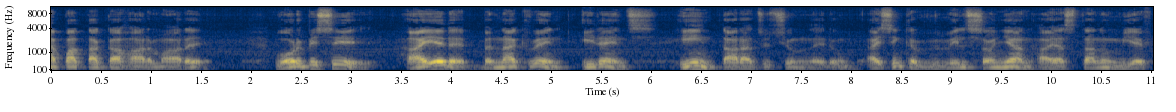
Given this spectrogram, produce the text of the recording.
նպատակահարմար է, որբիսի հայերը բնակվեն իրենց հին տարածություններում, այսինքն Վիլսոնյան Հայաստանում եւ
